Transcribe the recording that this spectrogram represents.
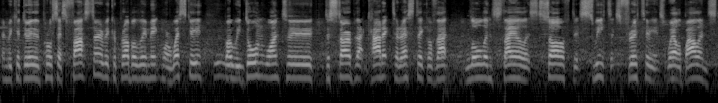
and we could do the process faster. We could probably make more whiskey, but we don't want to disturb that characteristic of that lowland style. It's soft, it's sweet, it's fruity, it's well balanced.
